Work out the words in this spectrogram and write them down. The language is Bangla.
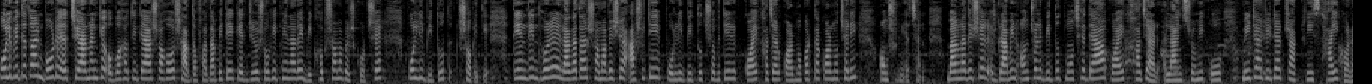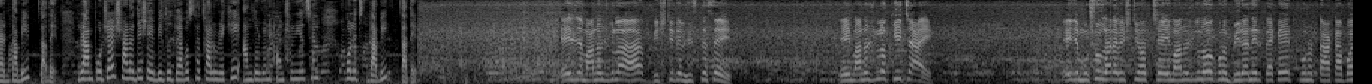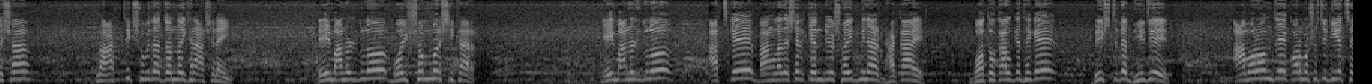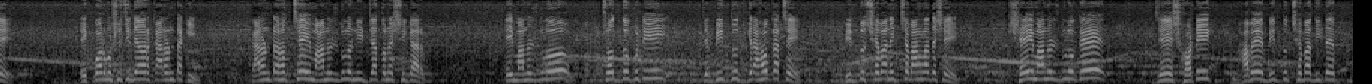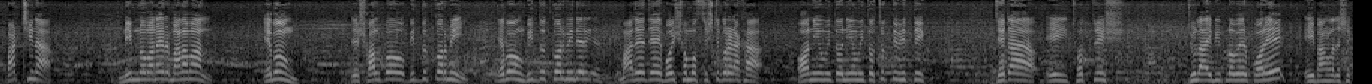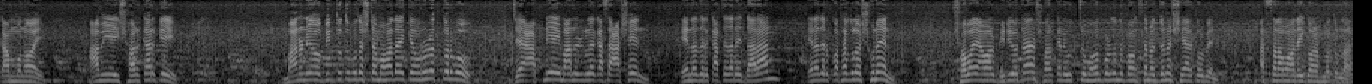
পল্লী বিদ্যুতায়ন বোর্ডের চেয়ারম্যানকে অব্যাহতি দেওয়া সহ সাত দফা দাবিতে কেন্দ্রীয় শহীদ মিনারে বিক্ষোভ সমাবেশ করছে পল্লী বিদ্যুৎ সমিতি। তিন দিন ধরে লাগাতার সমাবেশে আশিটি পল্লী বিদ্যুৎ সমিতির কয়েক হাজার কর্মকর্তা কর্মচারী অংশ নিয়েছেন। বাংলাদেশের গ্রামীণ অঞ্চলে বিদ্যুৎ মুছে দেওয়া কয়েক হাজার লাইন শ্রমিক ও মিটার রিডার চাকরি স্থায়ী করার দাবি তাদের। গ্রাম পর্যায়ে সারা দেশে বিদ্যুৎ ব্যবস্থা চালু রেখেই আন্দোলনে অংশ নিয়েছেন বলে দাবি তাদের। এই যে মানুষগুলা বৃষ্টিতে ভিজতেছে এই মানুষগুলো কি চায়? এই যে মুসুলধারে বৃষ্টি হচ্ছে, এই মানুষগুলো কোনো বিরিয়ানির প্যাকেট, কোনো টাকা পয়সা, কোনো আর্থিক সুবিধার জন্য এখানে আসে নাই। এই মানুষগুলো বৈষম্যর শিকার। এই মানুষগুলো আজকে বাংলাদেশের কেন্দ্রীয় শহীদ মিনার ঢাকায় গতকালকে থেকে বৃষ্টিতে ভিজে আমরণ যে কর্মসূচি দিয়েছে, এই কর্মসূচি দেওয়ার কারণটা কি? কারণটা হচ্ছে এই মানুষগুলো নির্যাতনের শিকার। এই মানুষগুলো চোদ্দ কোটি যে বিদ্যুৎ গ্রাহক আছে, বিদ্যুৎ সেবা নিচ্ছে বাংলাদেশে, সেই মানুষগুলোকে যে সঠিকভাবে বিদ্যুৎ সেবা দিতে পারছি না, নিম্নমানের মালামাল এবং যে স্বল্প বিদ্যুৎ কর্মী এবং বিদ্যুৎ কর্মীদের মাঝে যে বৈষম্য সৃষ্টি করে রাখা, অনিয়মিত নিয়মিত চুক্তিভিত্তিক, যেটা এই ছত্রিশ জুলাই বিপ্লবের পরে এই বাংলাদেশে কাম্য নয়। আমি এই সরকারকে, মাননীয় বিদ্যুৎ উপদেষ্টা মহোদয়কে অনুরোধ করব যে আপনি এই মানুষগুলোর কাছে আসেন, এনাদের কাছে দাঁড়িয়ে দাঁড়ান, এনাদের কথাগুলো শুনেন। সবাই আমার ভিডিওটা সরকারের উচ্চ মহল পর্যন্ত পৌঁছানোর জন্য শেয়ার করবেন। আসসালামু আলাইকুম রহমতুল্লাহ।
